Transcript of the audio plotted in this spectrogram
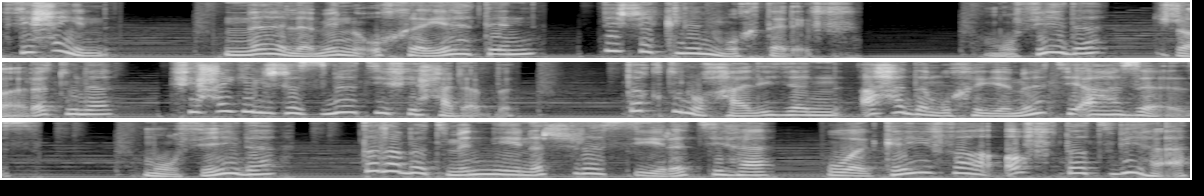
في حين نال من أخريات بشكل مختلف. مفيدة جارتنا في حي الجزمات في حلب. تقطن حاليا أحد مخيمات أعزاز. مفيدة طلبت مني نشر سيرتها وكيف أفضت بها.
